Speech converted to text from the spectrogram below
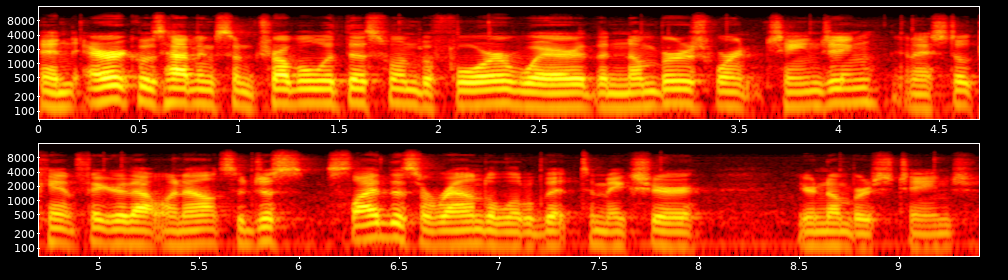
And Eric was having some trouble with this one before where the numbers weren't changing, and I still can't figure that one out. So just slide this around a little bit to make sure your numbers change.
